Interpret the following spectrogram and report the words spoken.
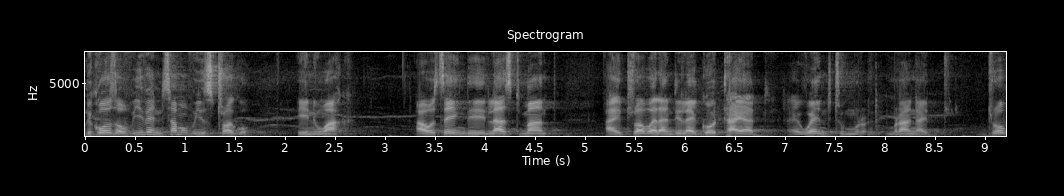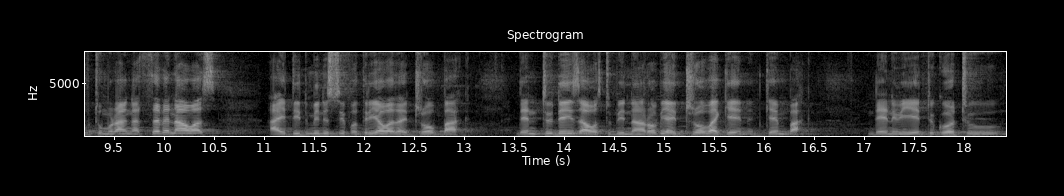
because of even some of you struggle in work. I was saying the last month I traveled until I got tired. I went to Murang'a. I drove to Murang'a seven hours. I did ministry for three hours. I drove back. Then two days I was to be in Nairobi. I drove again and came back. Then we had to go to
